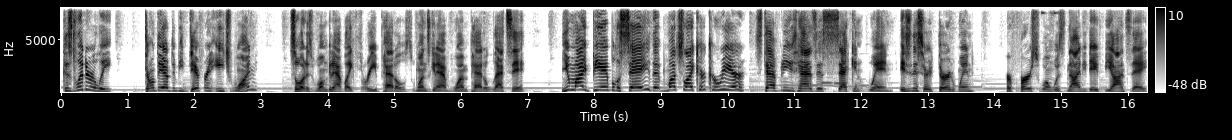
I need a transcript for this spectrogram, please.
Because literally, don't they have to be different each one? So what, is one gonna have like three pedals? One's gonna have one pedal, that's it? You might be able to say that much like her career, Stephanie has a second win. Isn't this her third win? Her first one was 90 Day Fiance,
